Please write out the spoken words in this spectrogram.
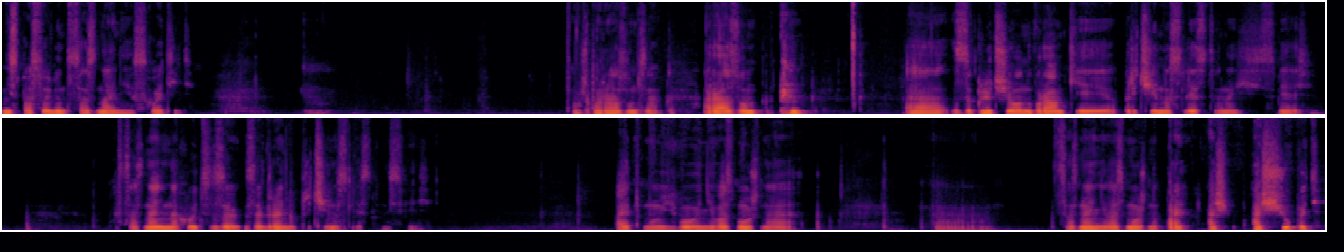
не способен сознание схватить. Потому что разум, за... разум э, заключен в рамки причинно-следственной связи сознание находится за, за гранью причинно-следственной связи. Поэтому его невозможно, э, сознание невозможно ощупать.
